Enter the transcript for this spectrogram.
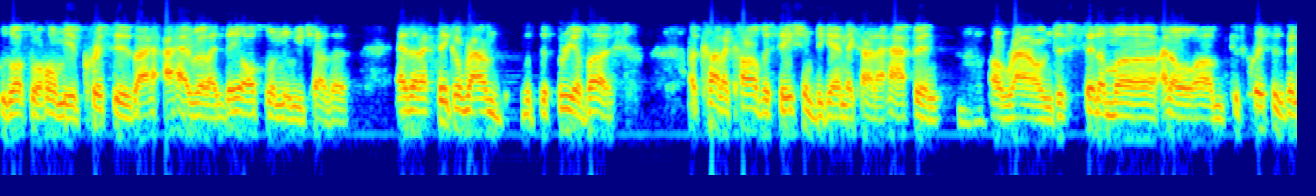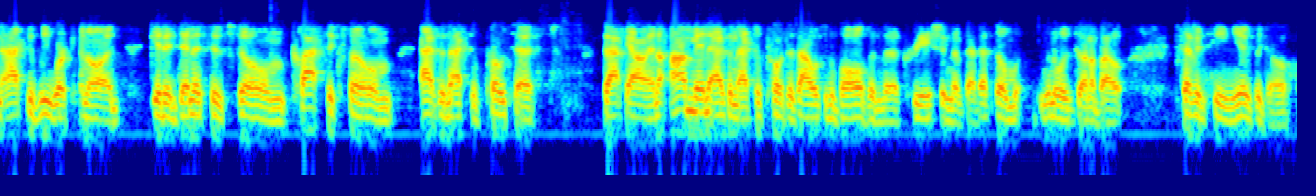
who's also a homie of Chris's, I, I had realized they also knew each other. And then I think around with the three of us, a kind of conversation began to kind of happen mm-hmm. around just cinema. I know because um, Chris has been actively working on getting Dennis's film, classic film, as an act of protest back out. And I'm in as an act of protest. I was involved in the creation of that. That film when it was done about 17 years ago,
